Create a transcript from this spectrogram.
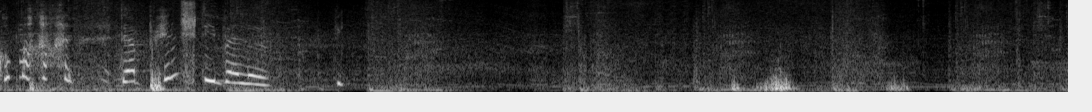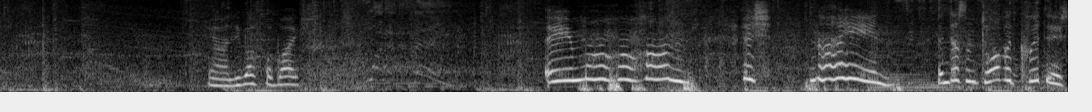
Guck mal, der pinscht die Bälle. Ja, lieber vorbei. Ey, Mann. Ich. Nein! Wenn das ein Tor wird, quitt ich.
